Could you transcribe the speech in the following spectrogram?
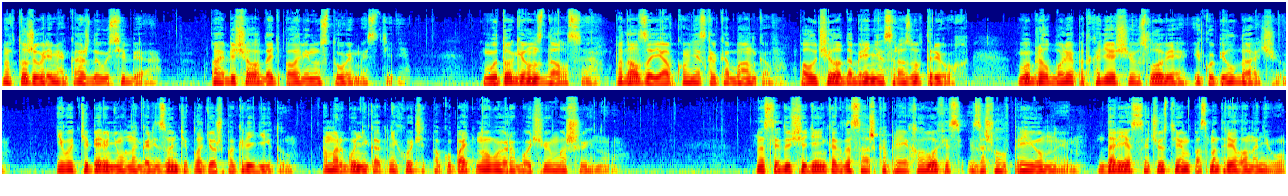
но в то же время каждый у себя. Пообещала дать половину стоимости. В итоге он сдался, подал заявку в несколько банков, получил одобрение сразу в трех, Выбрал более подходящие условия и купил дачу. И вот теперь у него на горизонте платеж по кредиту, а Марго никак не хочет покупать новую рабочую машину. На следующий день, когда Сашка приехал в офис и зашел в приемную, Дарья с сочувствием посмотрела на него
